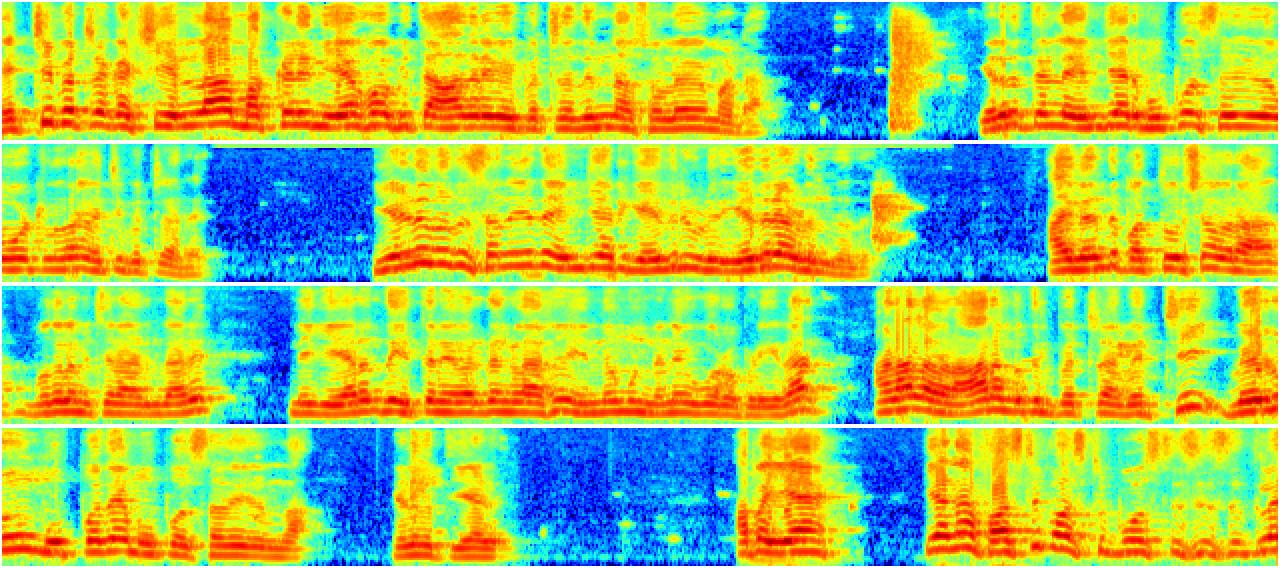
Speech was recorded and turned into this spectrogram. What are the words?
வெற்றி பெற்ற கட்சி எல்லாம் மக்களின் ஏகோபித்த ஆதரவை பெற்றதுன்னு நான் சொல்லவே மாட்டேன். எழுபத்தேழுல எம்ஜிஆர் முப்பது சதவீத ஓட்டில் தான் வெற்றி பெற்றாரு. எழுபது சதவீதம் எம்ஜிஆருக்கு எதிர் எதிராக விழுந்தது. அதுல இருந்து பத்து வருஷம் அவர் முதலமைச்சராக இருந்தாரு. இன்னைக்கு இறந்து இத்தனை வருடங்களாக இன்னமும் நினைவு கூறப்படுகிறார். ஆனால் அவர் ஆரம்பத்தில் பெற்ற வெற்றி வெறும் முப்பதே முப்பது சதவீதம் தான். எழுபத்தி ஏழு அப்ப ஏன்? ஏன்னா ஃபர்ஸ்ட் பாஸ்ட் போஸ்ட் சிஸ்டத்துல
